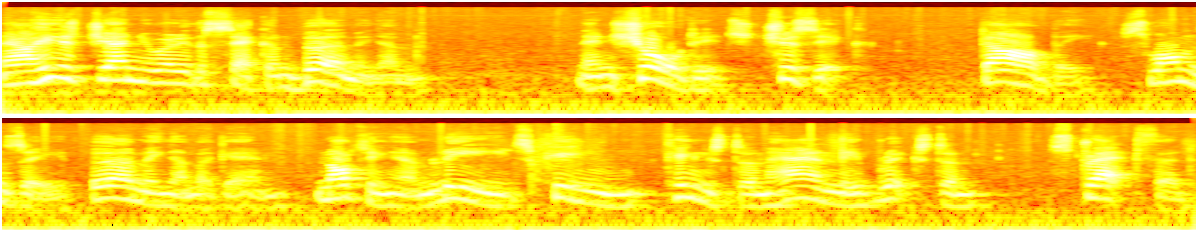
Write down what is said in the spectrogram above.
Now, here's January the 2nd, Birmingham, then Shoreditch, Chiswick, Derby, Swansea, Birmingham again, Nottingham, Leeds, King, Kingston, Hanley, Brixton, Stratford,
